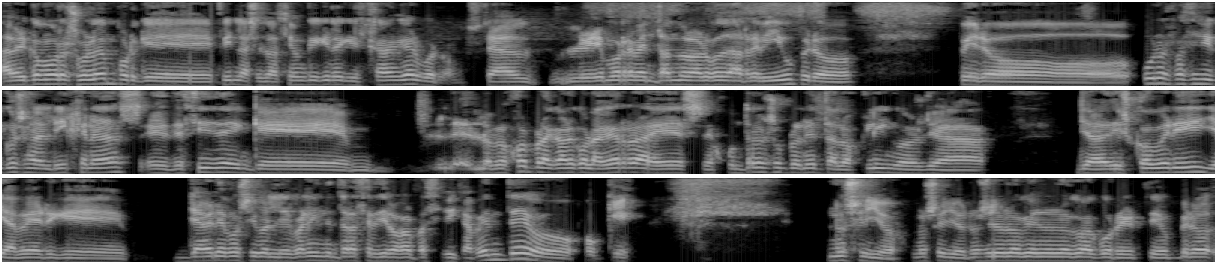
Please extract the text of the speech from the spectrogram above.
a ver cómo resuelven, porque, en fin, la situación que quiere Cliffhanger, bueno, o sea, lo iremos reventando a lo largo de la review, pero, pero unos pacíficos alienígenas eh, deciden que lo mejor para acabar con la guerra es juntar en su planeta a los Klingons y a, la Discovery y a ver que ya veremos si les van a intentar hacer dialogar pacíficamente o, o qué. No sé yo, no sé yo, no sé yo lo que, lo que va a ocurrir, tío. Pero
